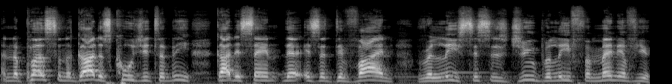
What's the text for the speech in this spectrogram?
and the person that God has called you to be. God is saying there is a divine release. This is Jubilee for many of you.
